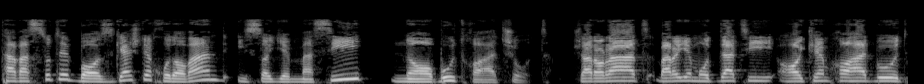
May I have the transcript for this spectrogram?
توسط بازگشت خداوند عیسی مسیح نابود خواهد شد. شرارت برای مدتی حاکم خواهد بود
